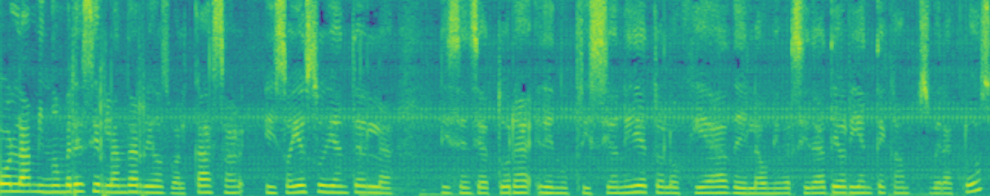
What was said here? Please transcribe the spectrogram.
Hola, mi nombre es Irlanda Ríos Balcázar y soy estudiante de la licenciatura de Nutrición y Dietología de la Universidad de Oriente Campus Veracruz.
